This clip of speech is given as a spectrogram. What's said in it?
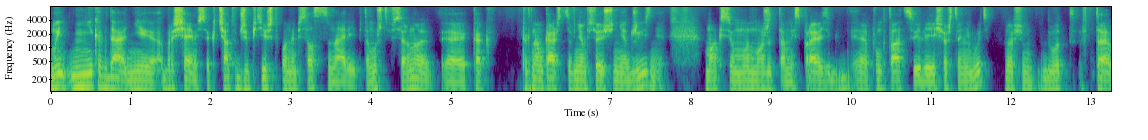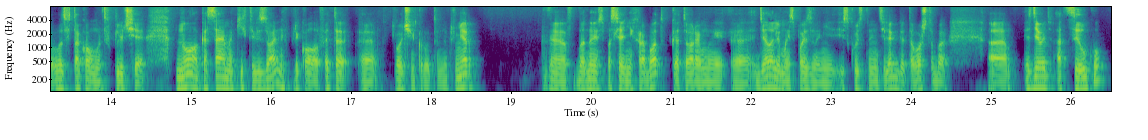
Мы никогда не обращаемся к чату GPT, чтобы он написал сценарий, потому что все равно, э, как как нам кажется, в нем все еще нет жизни. Максимум он может там исправить э, пунктуацию или еще что-нибудь. В общем, вот в, вот в таком вот ключе. Но касаемо каких-то визуальных приколов, это э, очень круто. Например, э, в одной из последних работ, которые мы э, делали, мы использовали искусственный интеллект для того, чтобы э, сделать отсылку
